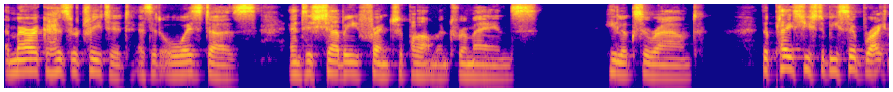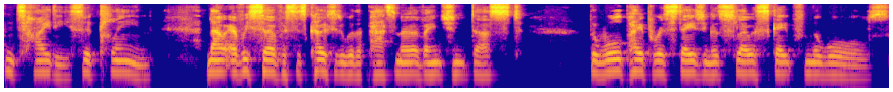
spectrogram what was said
America has retreated, as it always does, and his shabby French apartment remains. He looks around. The place used to be so bright and tidy, so clean. Now every surface is coated with a patina of ancient dust. The wallpaper is staging a slow escape from the walls.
